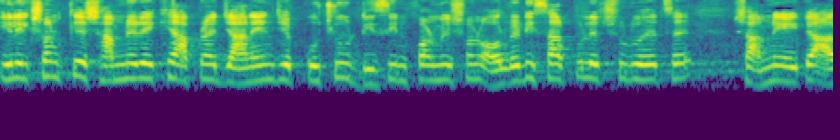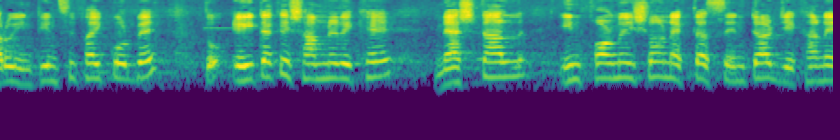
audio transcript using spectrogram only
ইলেকশনকে সামনে রেখে আপনারা জানেন যে প্রচুর ডিসইনফরমেশন অলরেডি সার্কুলেট শুরু হয়েছে। সামনে এটা আরও ইন্টেন্সিফাই করবে। তো এইটাকে সামনে রেখে ন্যাশনাল ইনফরমেশন একটা সেন্টার যেখানে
